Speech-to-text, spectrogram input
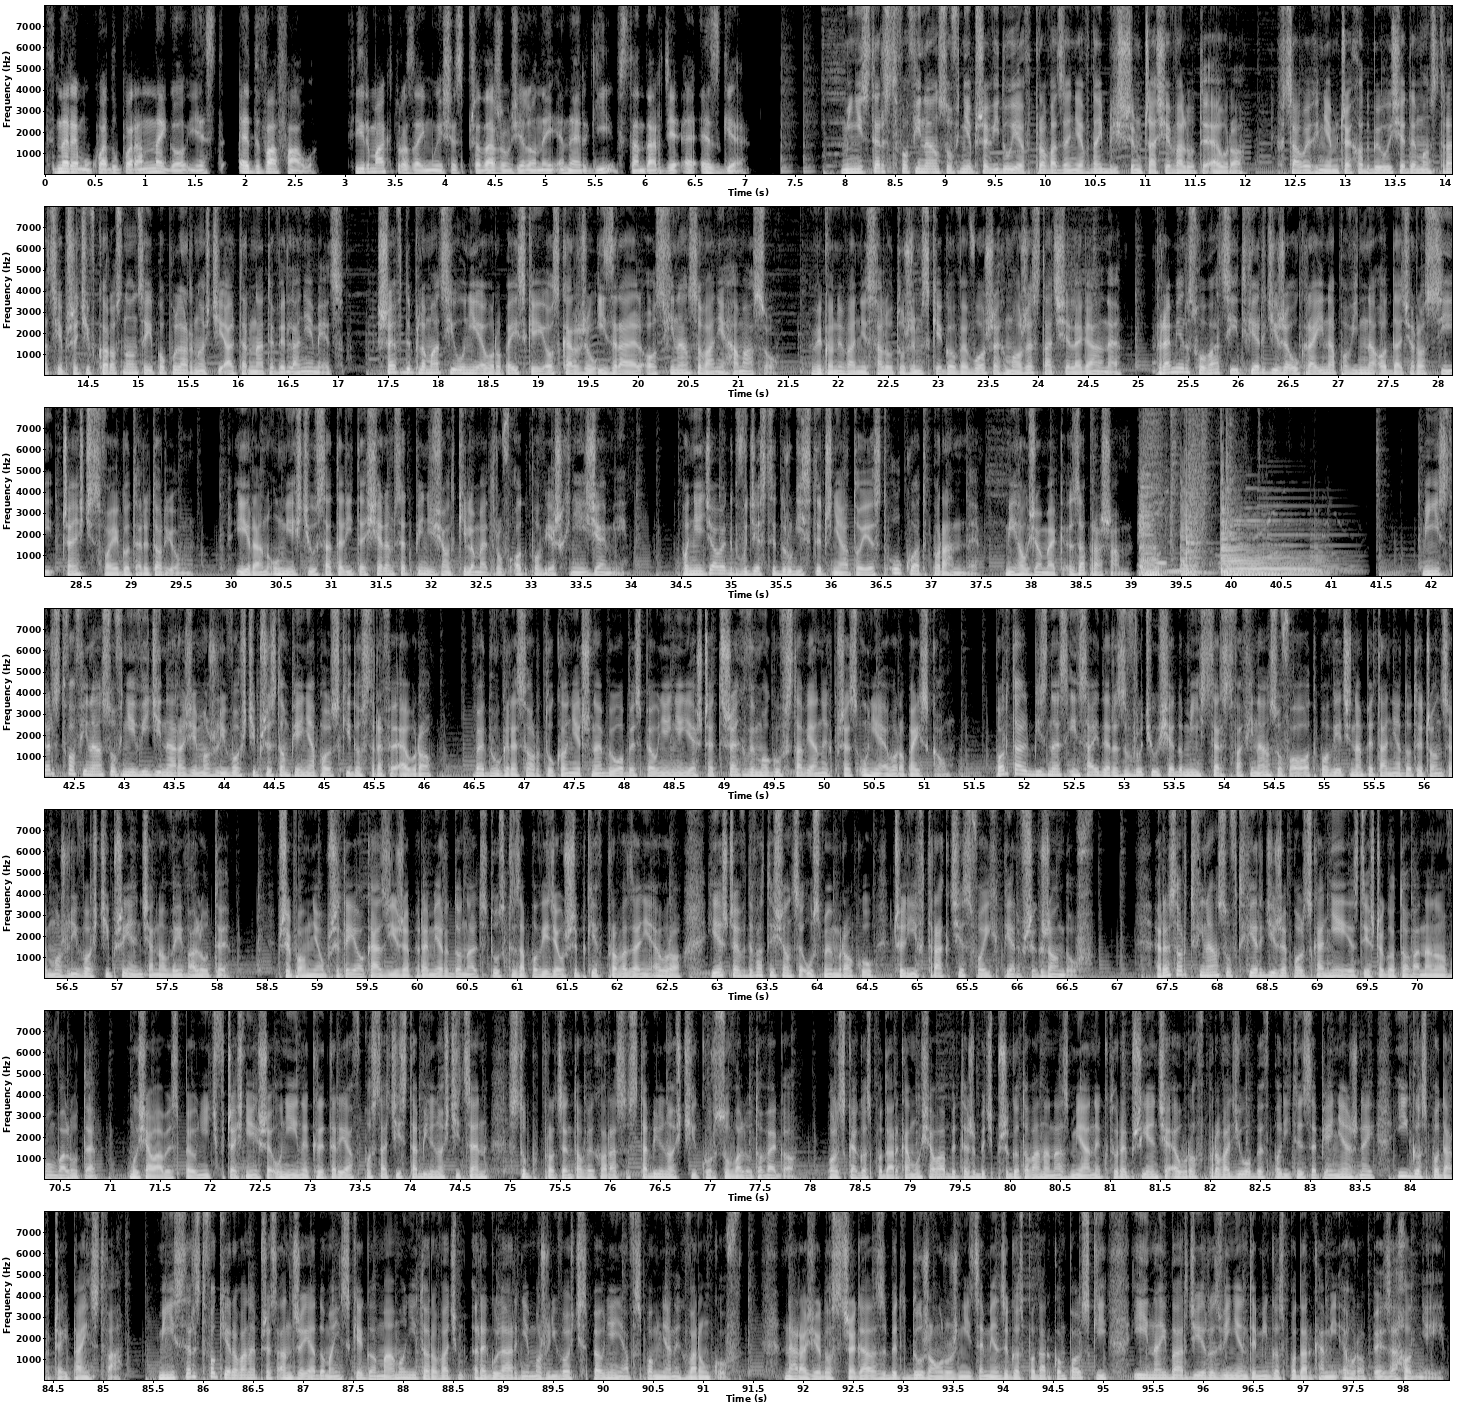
Partnerem układu porannego jest E2V, firma, która zajmuje się sprzedażą zielonej energii w standardzie ESG. Ministerstwo Finansów nie przewiduje wprowadzenia w najbliższym czasie waluty euro. W całych Niemczech odbyły się demonstracje przeciwko rosnącej popularności alternatywy dla Niemiec. Szef dyplomacji Unii Europejskiej oskarżył Izrael o sfinansowanie Hamasu. Wykonywanie salutu rzymskiego we Włoszech może stać się legalne. Premier Słowacji twierdzi, że Ukraina powinna oddać Rosji część swojego terytorium. Iran umieścił satelitę 750 km od powierzchni Ziemi. Poniedziałek 22 stycznia to jest układ poranny. Michał Ziomek, zapraszam. Ministerstwo Finansów nie widzi na razie możliwości przystąpienia Polski do strefy euro. Według resortu konieczne byłoby spełnienie jeszcze trzech wymogów stawianych przez Unię Europejską. Portal Business Insider zwrócił się do Ministerstwa Finansów o odpowiedź na pytania dotyczące możliwości przyjęcia nowej waluty. Przypomniał przy tej okazji, że premier Donald Tusk zapowiedział szybkie wprowadzenie euro jeszcze w 2008 roku, czyli w trakcie swoich pierwszych rządów. Resort finansów twierdzi, że Polska nie jest jeszcze gotowa na nową walutę. Musiałaby spełnić wcześniejsze unijne kryteria w postaci stabilności cen, stóp procentowych oraz stabilności kursu walutowego. Polska gospodarka musiałaby też być przygotowana na zmiany, które przyjęcie euro wprowadziłoby w polityce pieniężnej i gospodarczej państwa. Ministerstwo kierowane przez Andrzeja Domańskiego ma monitorować regularnie możliwość spełnienia wspomnianych warunków. Na razie dostrzega zbyt dużą różnicę między gospodarką Polski i najbardziej rozwiniętymi gospodarkami Europy Zachodniej.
